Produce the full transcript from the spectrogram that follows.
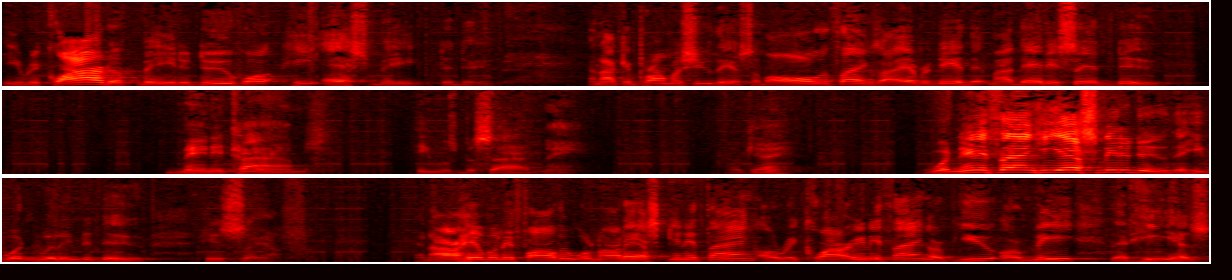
He required of me to do what he asked me to do. And I can promise you this of all the things I ever did that my daddy said do, many times he was beside me. Okay? Wasn't anything he asked me to do that he wasn't willing to do himself. And our Heavenly Father will not ask anything or require anything of you or me that He has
